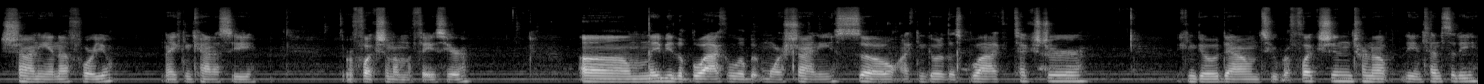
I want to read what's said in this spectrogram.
shiny enough for you. Now you can kind of see the reflection on the face here. Um, maybe the black a little bit more shiny, so I can go to this black texture. We can go down to reflection, turn up the intensity,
